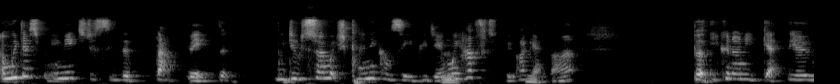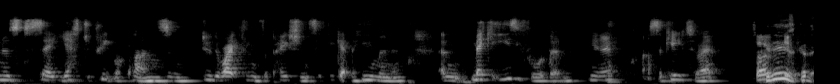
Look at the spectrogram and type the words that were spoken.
and we desperately need to just see that that bit that we do so much clinical CPD, and we mm. have to. I get mm. that. But you can only get the owners to say yes to treatment plans and do the right thing for patients if you get the human and, and make it easy for them. You know, that's the key to it. So It is, and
